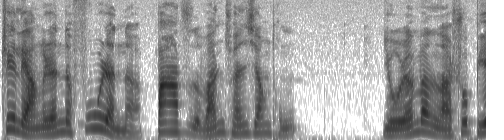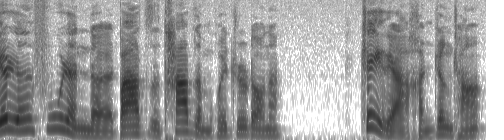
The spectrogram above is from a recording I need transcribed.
这两个人的夫人呢八字完全相同。有人问了，说别人夫人的八字他怎么会知道呢？这个呀很正常，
